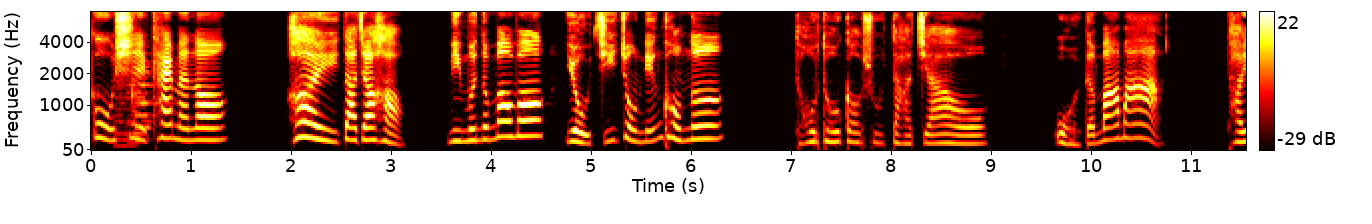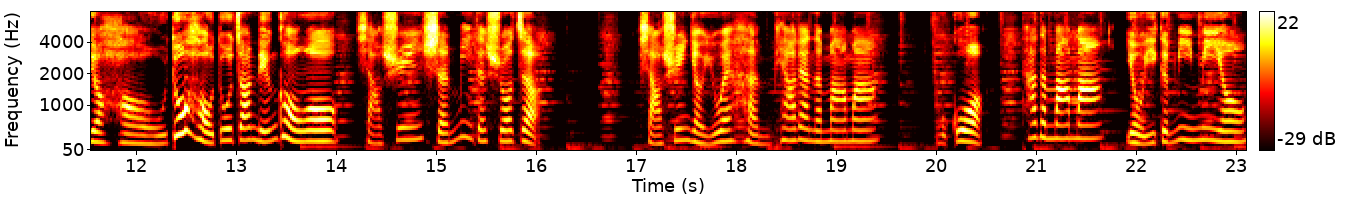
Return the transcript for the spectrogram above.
故事开门喽！嗨，大家好，你们的妈妈有几种脸孔呢？偷偷告诉大家哦，我的妈妈她有好多好多张脸孔哦。小薰神秘的说着。小薰有一位很漂亮的妈妈，不过她的妈妈有一个秘密哦，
